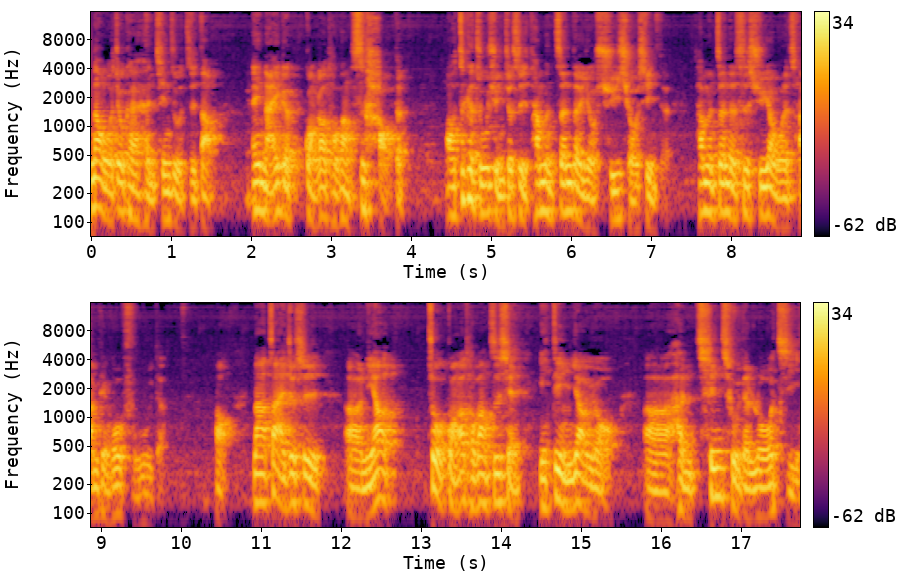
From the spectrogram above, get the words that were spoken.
那我就可以很清楚知道，哎，哪一个广告投放是好的哦？这个族群就是他们真的有需求性的，他们真的是需要我的产品或服务的。哦，那再就是呃，你要做广告投放之前，一定要有呃很清楚的逻辑，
